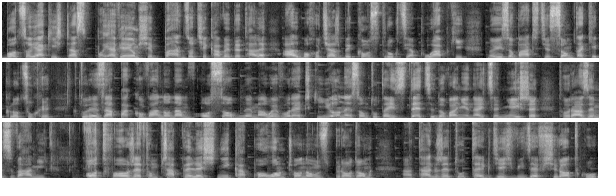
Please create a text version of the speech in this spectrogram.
bo co jakiś czas pojawiają się bardzo ciekawe detale albo chociażby konstrukcja pułapki. No i zobaczcie, są takie klocuchy, które zapakowano nam w osobne małe woreczki i one są tutaj zdecydowanie najcenniejsze. To razem z Wami. otworzę tą czapę leśnika połączoną z brodą, a także tutaj gdzieś widzę w środku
